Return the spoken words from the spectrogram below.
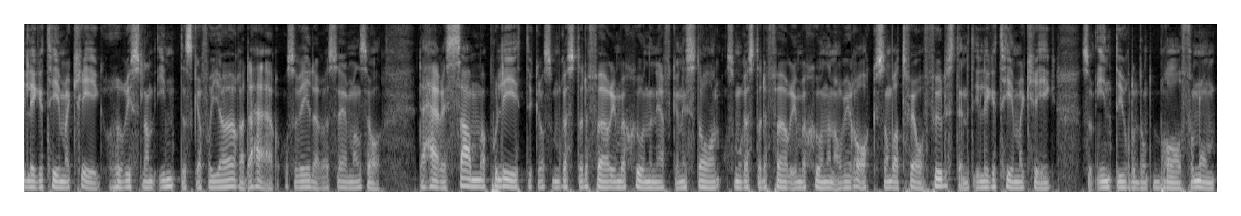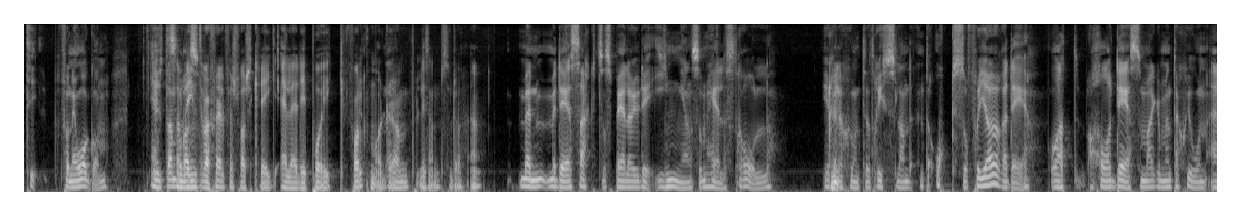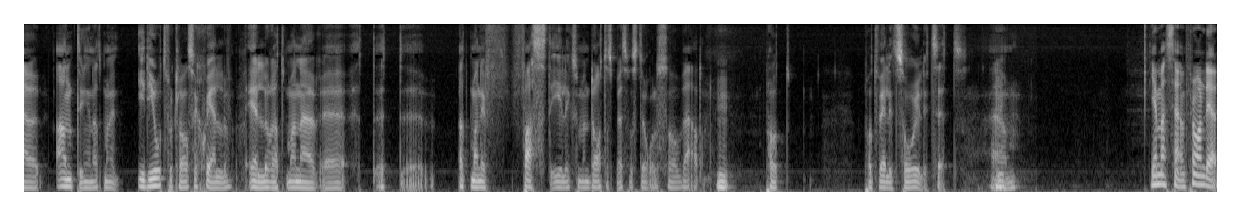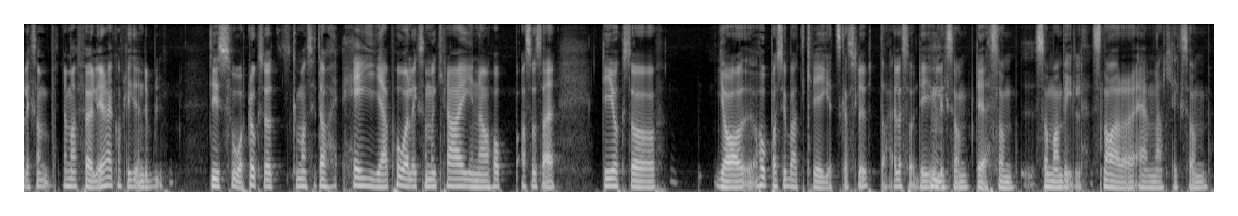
illegitima krig och hur Ryssland inte ska få göra det här och så vidare så är man så. Det här är samma politiker som röstade för invasionen i Afghanistan och som röstade för invasionen av Irak som var två fullständigt illegitima krig som inte gjorde något bra för, någon för någon. Eftersom bara det inte var självförsvarskrig eller det pågick folkmord, de liksom, så då, ja. Men med det sagt så spelar ju det ingen som helst roll i Mm. relation till att Ryssland inte också får göra det. Och att ha det som argumentation är antingen att man idiotförklarar sig själv eller att man är eh, ett, ett, eh, att man är fast i liksom en dataspelsförståelse av världen. Mm. På, ett, på ett väldigt sorgligt sätt. Mm. Ehm, Ja, men sen från det, liksom, när man följer den här konflikten, det, det är svårt också, att ska man sitta och heja på liksom Ukraina och hoppa, alltså så här, det är också, jag hoppas ju bara att kriget ska sluta, eller så, det är ju Mm. liksom det som, som man vill, snarare än att liksom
